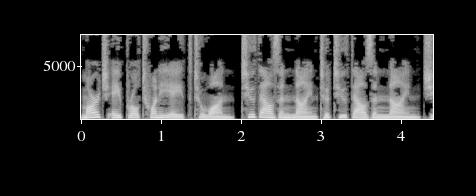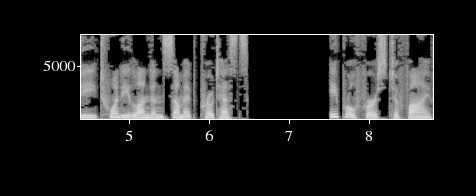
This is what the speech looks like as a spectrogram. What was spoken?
March–April 28 to 1, 2009 to 2009 G20 London Summit protests. April 1 to 5,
